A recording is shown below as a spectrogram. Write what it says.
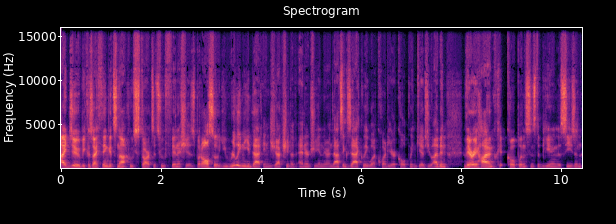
I do because I think it's not who starts, it's who finishes. But also, you really need that injection of energy in there. And that's exactly what Quadir Copeland gives you. I've been very high on Copeland since the beginning of the season.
